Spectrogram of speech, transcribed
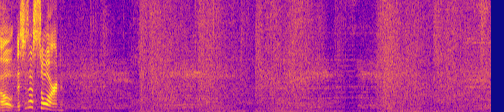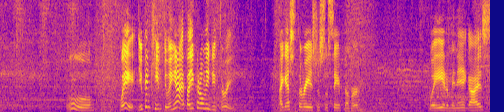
Oh, this is a sword. Ooh. Wait, you can keep doing it? I thought you could only do three. I guess three is just a safe number. Wait a minute, guys.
